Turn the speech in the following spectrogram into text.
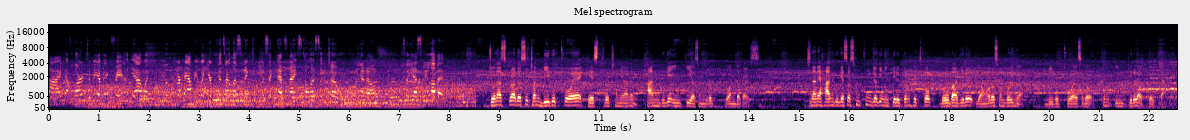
I have learned to be a big fan. Yeah, when you, you're happy when your kids are listening to music that's nice to listen to, you know. So yes, we love it. 조나스 브라더스 전 미국 투어에 게스트로 참여하는 한국의 인기 여성 그룹 원더걸스. 지난해 한국에서 선풍적인 인기를 끈 히트곡 노바디를 영어로 선보이며 미국 투어에서도 큰 인기를 얻고 있다.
